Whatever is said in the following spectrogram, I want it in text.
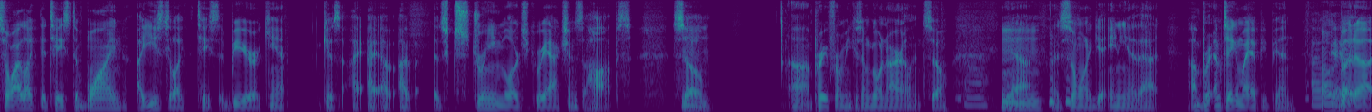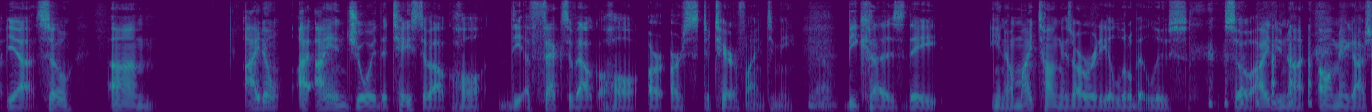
So I like the taste of wine. I used to like the taste of beer. I can't because I, I, I have extreme allergic reactions to hops. So uh, pray for me because I'm going to Ireland. So yeah, I just don't want to get any of that. I'm, I'm taking my EpiPen. Okay. But uh, yeah, so um, I don't. I, I enjoy the taste of alcohol. The effects of alcohol are are terrifying to me because they, you know, my tongue is already a little bit loose. So I do not. Oh my gosh,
